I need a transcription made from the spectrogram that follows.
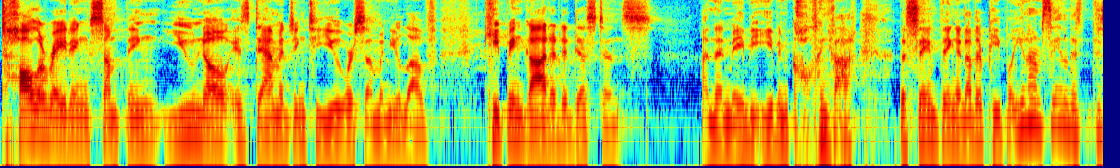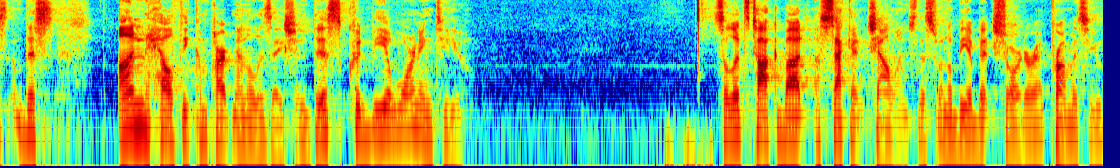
tolerating something you know is damaging to you or someone you love, keeping God at a distance, and then maybe even calling out the same thing in other people. You know what I'm saying? This, this, this unhealthy compartmentalization. This could be a warning to you. So let's talk about a second challenge. This one will be a bit shorter, I promise you.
